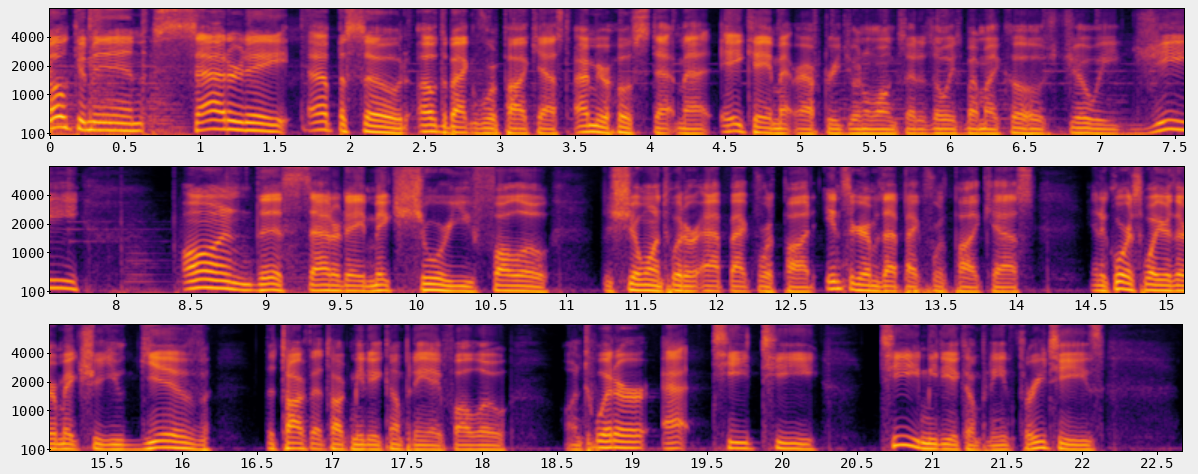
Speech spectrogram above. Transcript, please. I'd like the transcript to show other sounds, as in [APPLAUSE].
Welcome in Saturday episode of the Back and Forth Podcast. I'm your host, Stat Matt, aka Matt Raftery, joined alongside as always by my co-host Joey G. On this Saturday, make sure you follow the show on Twitter at Back Forth Pod, Instagram is at Back Forth Podcast, and of course, while you're there, make sure you give the Talk That Talk Media Company a follow on Twitter at TTT Media Company, three T's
